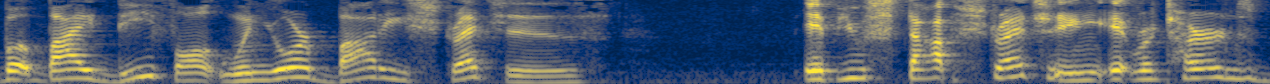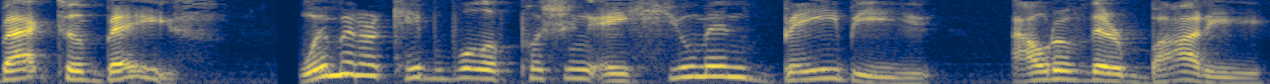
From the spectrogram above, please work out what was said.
But by default, when your body stretches, if you stop stretching, it returns back to base. Women are capable of pushing a human baby out of their body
